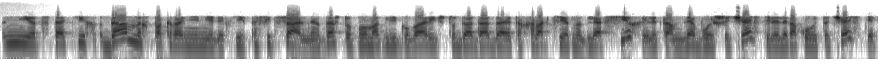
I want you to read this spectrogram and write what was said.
Нет таких данных, по крайней мере, каких-то официальных, да, чтобы мы могли говорить, что да-да-да, это характерно для всех, или там для большей части, или для какой-то части,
